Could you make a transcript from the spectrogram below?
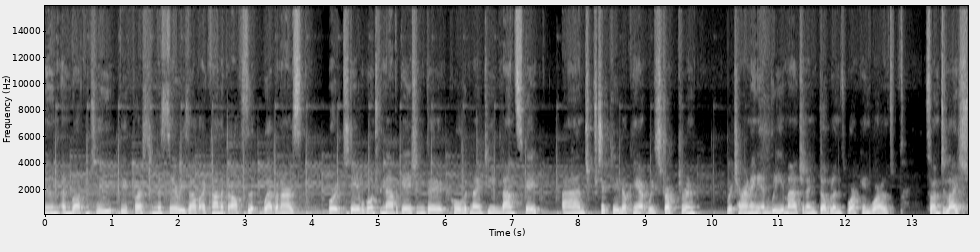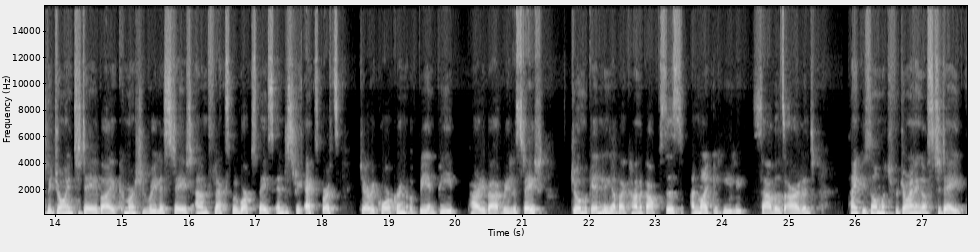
Afternoon and welcome to the first in a series of Iconic Office webinars. Where today we're going to be navigating the COVID 19 landscape and particularly looking at restructuring, returning, and reimagining Dublin's working world. So I'm delighted to be joined today by commercial real estate and flexible workspace industry experts Jerry Corcoran of BNP Paribas Real Estate, Joe McGinley of Iconic Offices, and Michael Healy, Savills Ireland. Thank you so much for joining us today.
